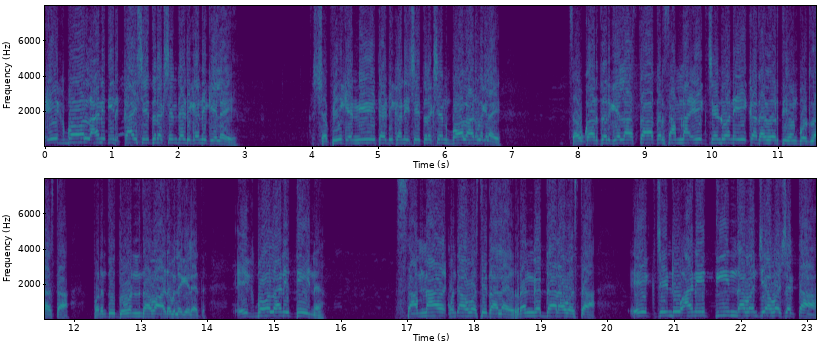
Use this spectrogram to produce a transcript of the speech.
एक बॉल आणि तीन. काय क्षेत्ररक्षण त्या ठिकाणी केलंय? शफीक यांनी त्या ठिकाणी क्षेत्ररक्षण बॉल आढळला गेलाय. चौकार जर गेला असता तर सामना एक चेंडू आणि एका धावेवरती येऊन पोहोचला असता. परंतु दोन धावा अडवल्या गेल्यात. एक बॉल आणि तीन. सामना कोणत्या अवस्थेत आलाय? रंगतदार अवस्था. एक चेंडू आणि तीन धावांची आवश्यकता.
